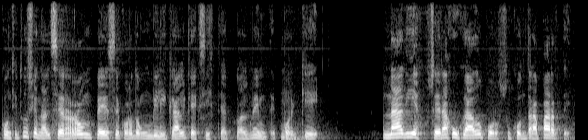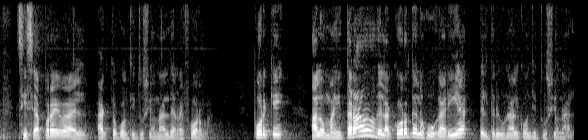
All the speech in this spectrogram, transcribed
Constitucional se rompe ese cordón umbilical que existe actualmente, porque nadie será juzgado por su contraparte si se aprueba el acto constitucional de reforma. Porque a los magistrados de la Corte los juzgaría el Tribunal Constitucional.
